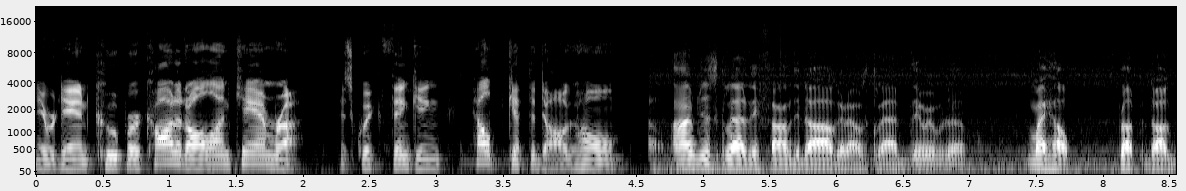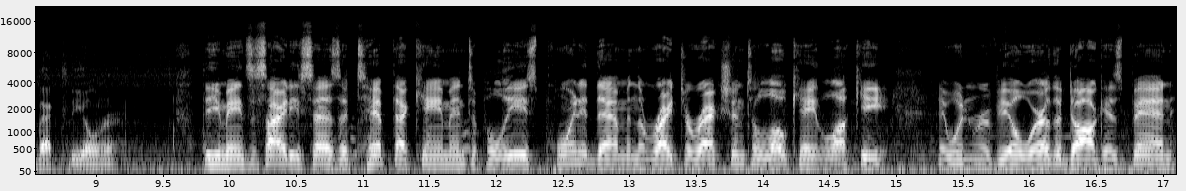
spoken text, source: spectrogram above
Neighbor Dan Cooper caught it all on camera. His quick thinking helped get the dog home. I'm just glad they found the dog, and I was glad they were able to, my help brought the dog back to the owner. The Humane Society says a tip that came into police pointed them in the right direction to locate Lucky. They wouldn't reveal where the dog has been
